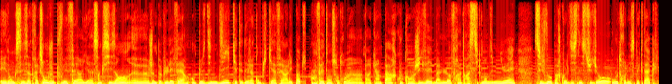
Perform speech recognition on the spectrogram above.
Et donc ces attractions que je pouvais faire il y a 5-6 ans, euh, je ne peux plus les faire. En plus d'Indy, qui était déjà compliqué à faire à l'époque, en fait on se retrouve à un, avec un parc où quand j'y vais, bah, l'offre a drastiquement diminué. Si je vais au parc Walt Disney Studios, outre les spectacles,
